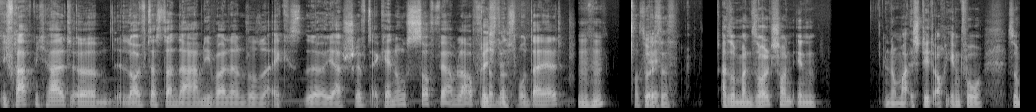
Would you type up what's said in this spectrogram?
Ich frage mich halt, ähm, läuft das dann, da haben die weil dann so eine Ex äh, ja, Schrifterkennungssoftware am Laufen, Richtig. dass man es runterhält? Mhm. Okay. So ist es. Also man soll schon in normal, es steht auch irgendwo so,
